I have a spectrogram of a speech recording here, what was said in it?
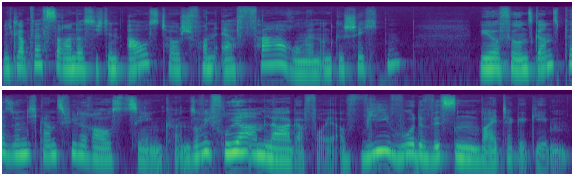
Und ich glaube fest daran, dass durch den Austausch von Erfahrungen und Geschichten wir für uns ganz persönlich ganz viel rausziehen können. So wie früher am Lagerfeuer. Wie wurde Wissen weitergegeben?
